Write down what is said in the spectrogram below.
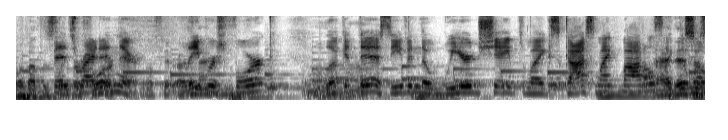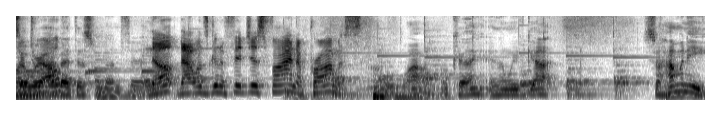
What about this fits Leiper right fork? in there. Will fit right in Leiper's Fork. Oh. Look at this. Even the weird shaped like Scotch-like bottles, Hey, like this the is a weird. I bet this one doesn't fit. No, that one's gonna fit just fine. I promise. Oh, wow. Okay. And then we've got. So how many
